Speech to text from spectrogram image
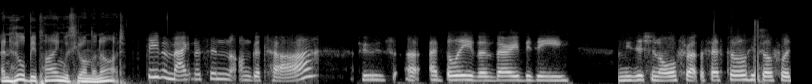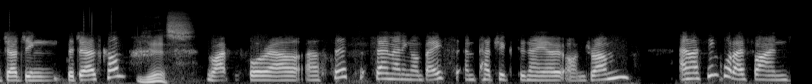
and who'll be playing with you on the night? Stephen Magnusson on guitar, who's, uh, I believe, a very busy musician all throughout the festival. He's also judging the Jazz Comp. Yes. Right before our, our set. Sam Anning on bass and Patrick Danao on drums. And I think what I find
